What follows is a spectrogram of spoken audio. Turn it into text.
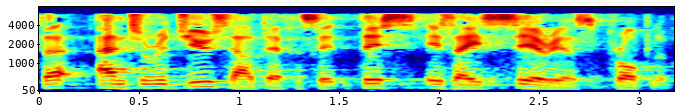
that, and to reduce our deficit, this is a serious problem.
